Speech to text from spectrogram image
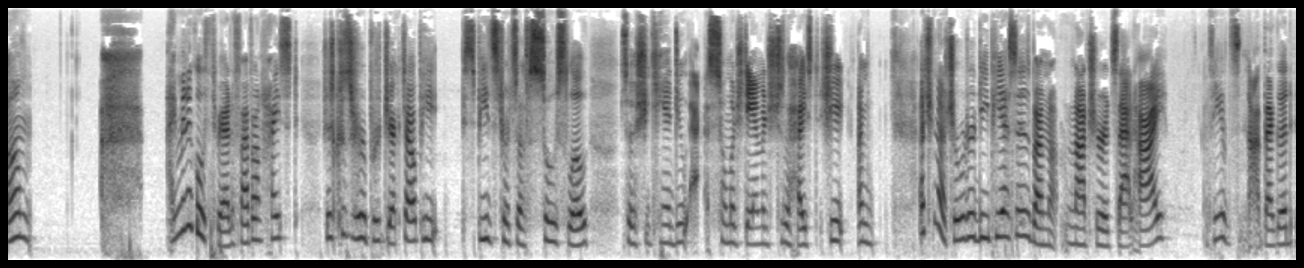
Um i'm gonna go three out of five on heist just because her projectile pe- speed starts off so slow so she can't do so much damage to the heist. She i'm Actually, not sure what her DPS is, but I'm not not sure it's that high. I think it's not that good,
